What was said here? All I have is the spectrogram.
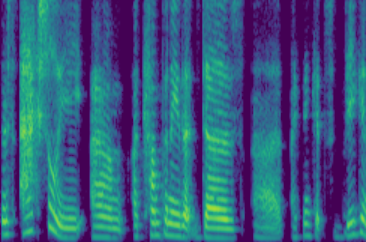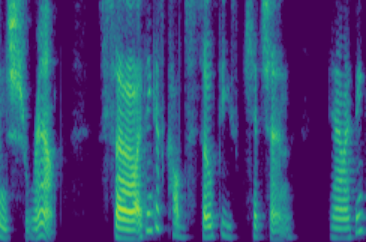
there's actually um, a company that does, uh, I think it's vegan shrimp. So I think it's called Sophie's Kitchen. And I think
